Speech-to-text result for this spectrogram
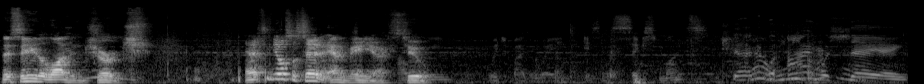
They say it a lot in church, and I think they also said it in Animaniacs too. Which by the way is in six months. That's what I was saying.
